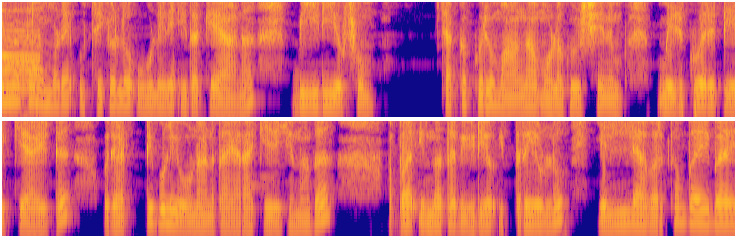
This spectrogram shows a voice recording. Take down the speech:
ഇന്നത്തെ നമ്മുടെ ഉച്ചയ്ക്കുള്ള ഊണിന് ഇതൊക്കെയാണ്. ബി ഡി എഫും ചക്കക്കുരു മാങ്ങ മുളകുശ്യനും മെഴുക്കുവരട്ടിയൊക്കെ ആയിട്ട് ഒരു അടിപൊളി ഊണാണ് തയ്യാറാക്കിയിരിക്കുന്നത്. അപ്പോൾ ഇന്നത്തെ വീഡിയോ ഇത്രയേ ഉള്ളൂ. എല്ലാവർക്കും ബൈ ബൈ.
